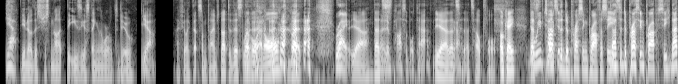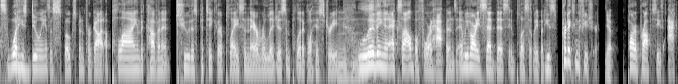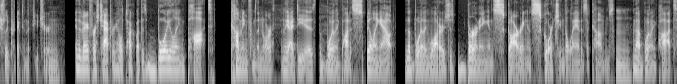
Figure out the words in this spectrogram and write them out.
Yeah. You know, that's just not the easiest thing in the world to do. Yeah. I feel like that sometimes. Not to this level at all, but right. yeah, that's An impossible task. Yeah, that's Yeah. that's helpful. Okay, that's we've that's talked the depressing prophecy. That's a depressing prophecy. That's what he's doing as a spokesman for God, applying the covenant to this particular place in their religious and political history, Mhm. living in exile before it happens. And we've already said this implicitly, but he's predicting the future. Yep. Part of prophecy is actually predicting the future. Mm. In the very first chapter, he'll talk about this boiling pot coming from the north. And the idea is the boiling pot is spilling out, and the boiling water is just burning and scarring and scorching the land as it comes. Mm. And that boiling pot,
